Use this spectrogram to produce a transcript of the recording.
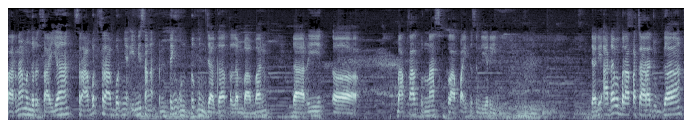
Karena menurut saya serabut-serabutnya ini sangat penting untuk menjaga kelembaban dari uh, bakal tunas kelapa itu sendiri jadi ada beberapa cara juga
